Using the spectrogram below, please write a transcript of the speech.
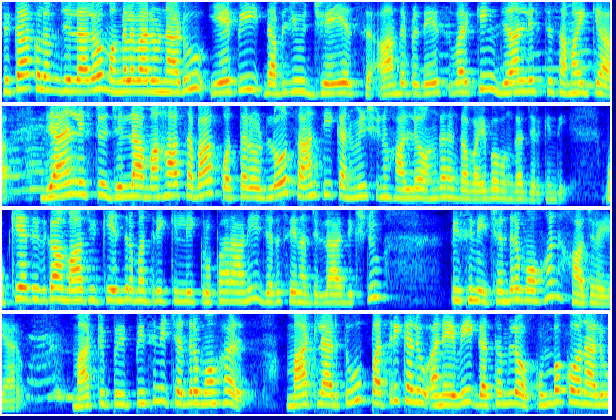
శ్రీకాకుళం జిల్లాలో మంగళవారం నాడు AP WJS Andhra Pradesh working journalist సమైక్య జర్నలిస్టు జిల్లా మహాసభ కొత్త రోడ్లో శాంతి కన్వెన్షన్ హాల్లో అంగరంగ వైభవంగా జరిగింది. ముఖ్య అతిథిగా మాజీ కేంద్ర మంత్రి కిల్లి కృపారాణి జనసేన జిల్లా అధ్యక్షుడు పిసిని చంద్రమోహన్ హాజరయ్యారు. మాట్రి పిసిని చంద్రమోహన్ మాట్లాడుతూ పత్రికలు అనేవి గతంలో కుంభకోణాలు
